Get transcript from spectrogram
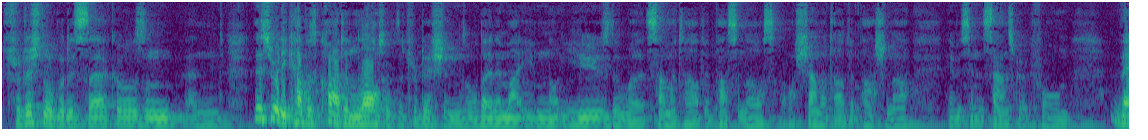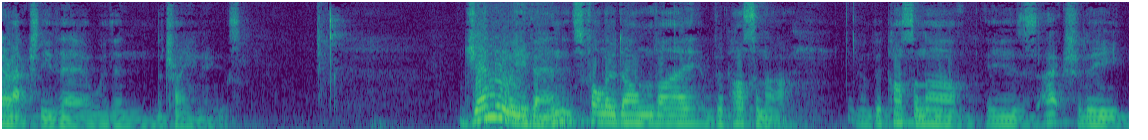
traditional Buddhist circles, and, and this really covers quite a lot of the traditions, although they might even not use the word samatha vipassana or shamatha vipassana if it's in its Sanskrit form, they're actually there within the trainings. Generally, then, it's followed on by vipassana. Vipassana is actually,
